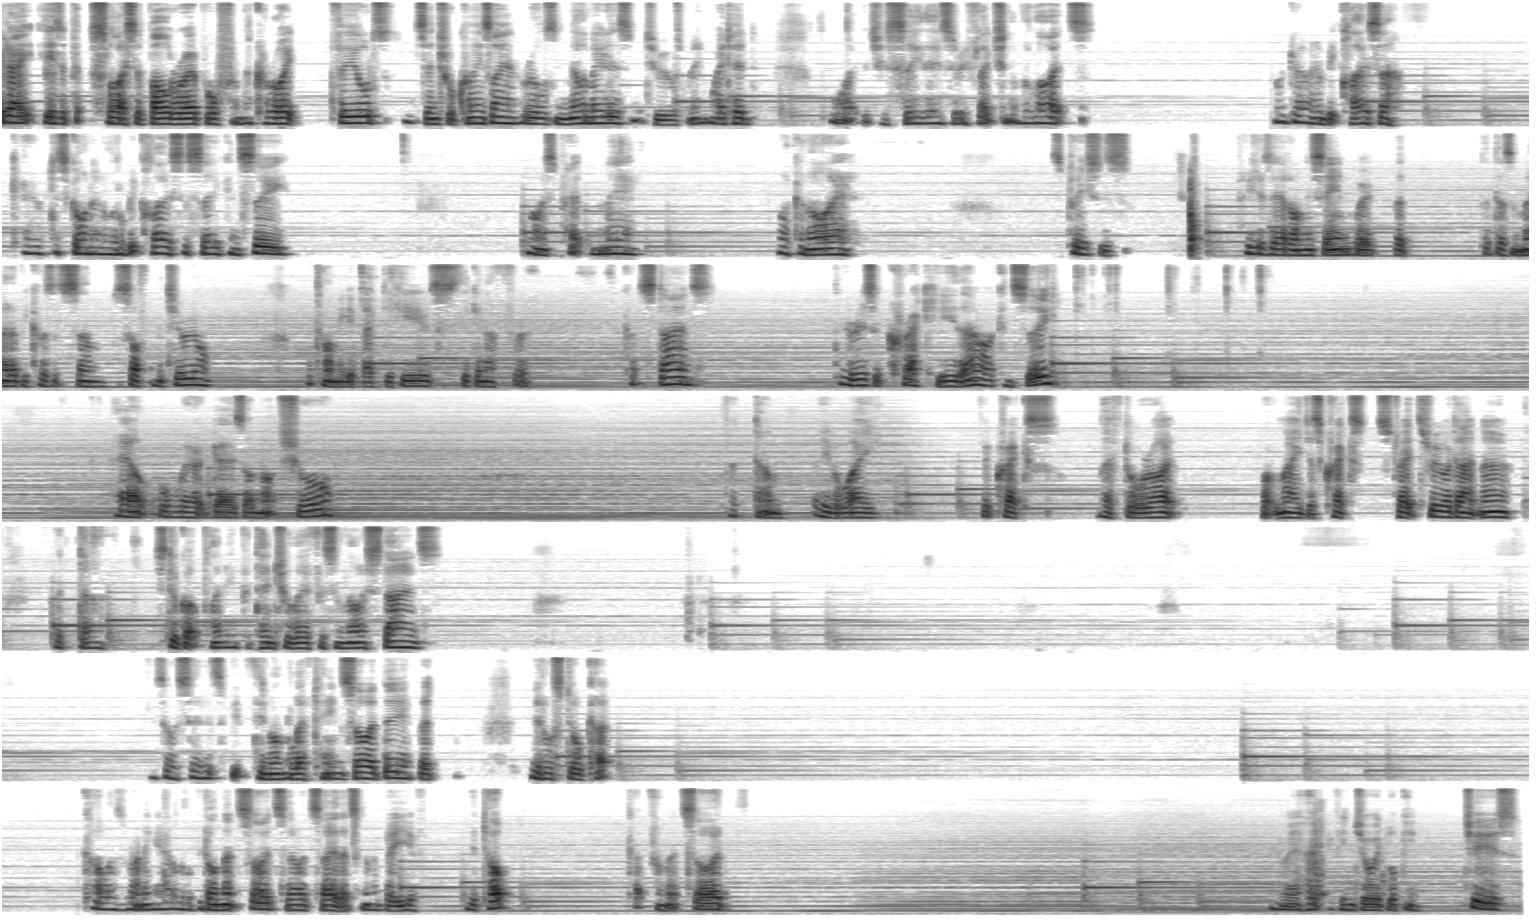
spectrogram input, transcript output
G'day, here's a slice of boulder opal from the Koroit Fields, central Queensland, rules in millimetres, materials being wetted. The white that you see there's the reflection of the lights. We'll go in a bit closer. Okay, we've just gone in a little bit closer so you can see. Nice pattern there, like an eye. This piece is peters out on this end, where, but that doesn't matter because it's some soft material. By the time you get back to here, it's thick enough for cut stones. There is a crack here though, I can see. How or where it goes, I'm not sure. But um, either way, if it cracks left or right, what may just crack straight through, I don't know. But uh, still got plenty of potential there for some nice stones. As I said, it's a bit thin on the left hand side there, but it'll still cut colours running out a little bit on that side so I'd say that's going to be your, your top. Cut from that side. Anyway I hope you've enjoyed looking. Cheers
